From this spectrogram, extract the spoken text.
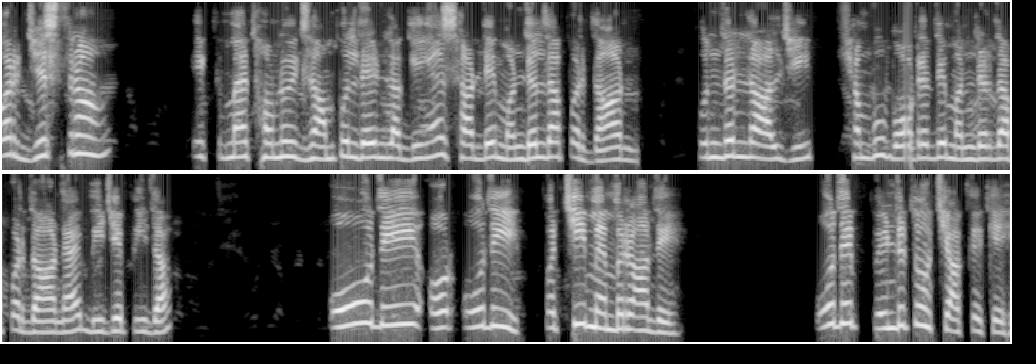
ਪਰ ਜਿਸ ਤਰ੍ਹਾਂ ਇੱਕ ਮੈਂ ਤੁਹਾਨੂੰ ਐਗਜ਼ਾਮਪਲ ਦੇਣ ਲੱਗੀ ਹਾਂ ਸਾਡੇ ਮੰਡਲ ਦਾ ਪ੍ਰਧਾਨ ਕੁੰਦਨ ਲਾਲ ਜੀ ਸ਼ੰਭੂ ਬਾਰਡਰ ਦੇ ਮੰਡਲ ਦਾ ਪ੍ਰਧਾਨ ਹੈ ਬੀਜੇਪੀ ਦਾ। ਉਹਦੇ ਔਰ ਉਹਦੀ 25 ਮੈਂਬਰਾਂ ਦੇ ਉਹਦੇ ਪਿੰਡ ਤੋਂ ਚੱਕ ਕੇ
